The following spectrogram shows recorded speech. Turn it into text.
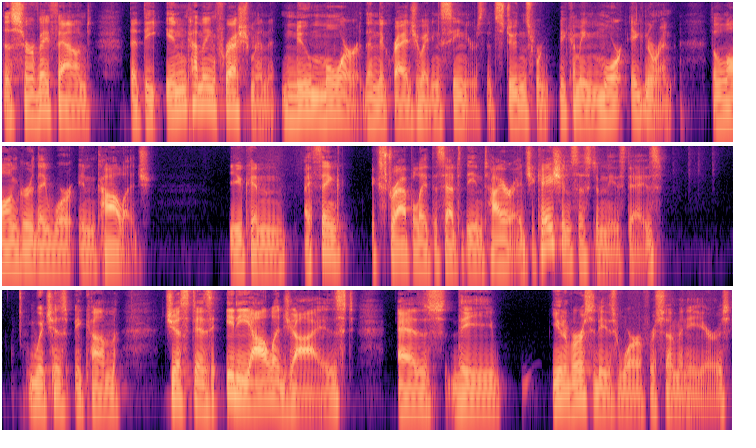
The survey found that the incoming freshmen knew more than the graduating seniors, that students were becoming more ignorant the longer they were in college. You can, I think, extrapolate this out to the entire education system these days, which has become just as ideologized as the universities were for so many years.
